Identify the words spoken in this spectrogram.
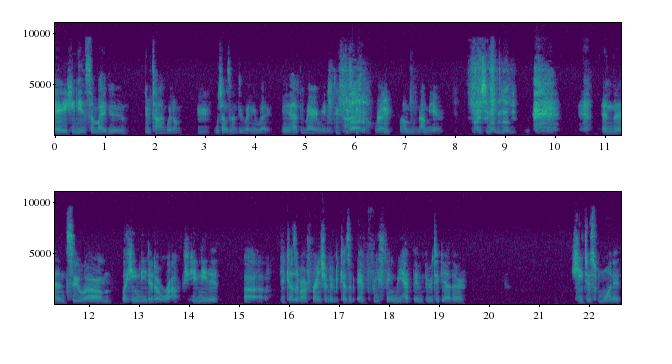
A, he needed somebody to do time with him, mm. which I was going to do anyway. You didn't have to marry me to do time, right? I'm, I'm here. I see why we love you. and then to, um, but he needed a rock. He needed, uh, because of our friendship and because of everything we had been through together, he just wanted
